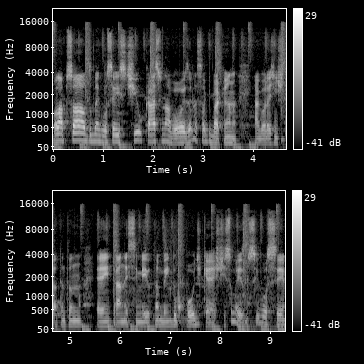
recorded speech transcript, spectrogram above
Olá pessoal, tudo bem com vocês? Tio Cássio na voz, olha só que bacana. Agora a gente está tentando é, entrar nesse meio também do podcast. Isso mesmo, se você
